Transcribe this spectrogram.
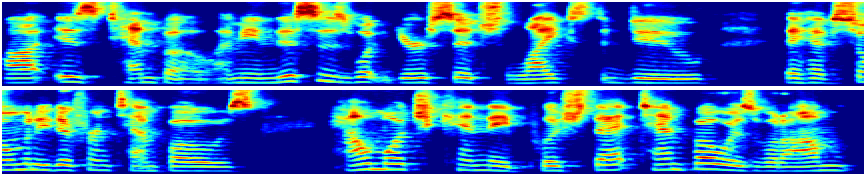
uh, is tempo. I mean, this is what Yurcich likes to do. They have so many different tempos. How much can they push that tempo is what I'm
